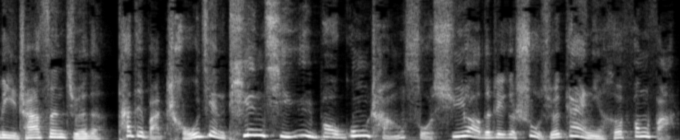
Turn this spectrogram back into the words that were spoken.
理查森觉得他得把筹建天气预报工厂所需要的这个数学概念和方法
